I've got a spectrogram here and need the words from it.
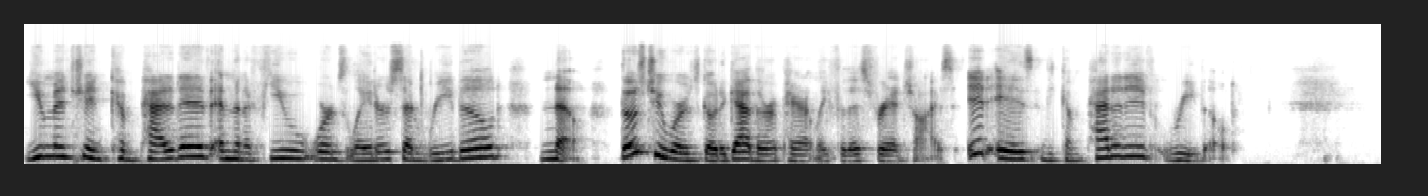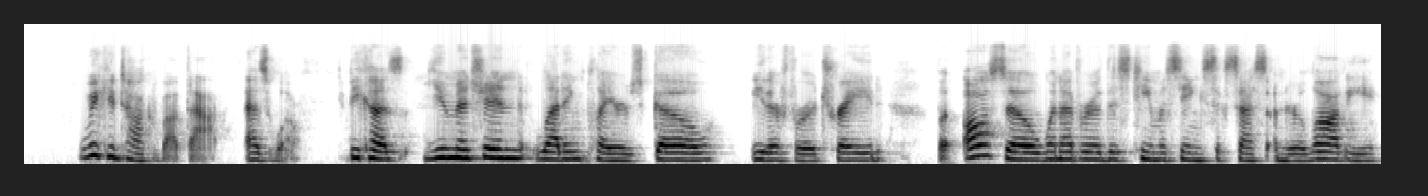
you mentioned competitive and then a few words later said rebuild. No, those two words go together apparently for this franchise. It is the competitive rebuild. We can talk about that as well because you mentioned letting players go either for a trade, but also whenever this team was seeing success under Lavi,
